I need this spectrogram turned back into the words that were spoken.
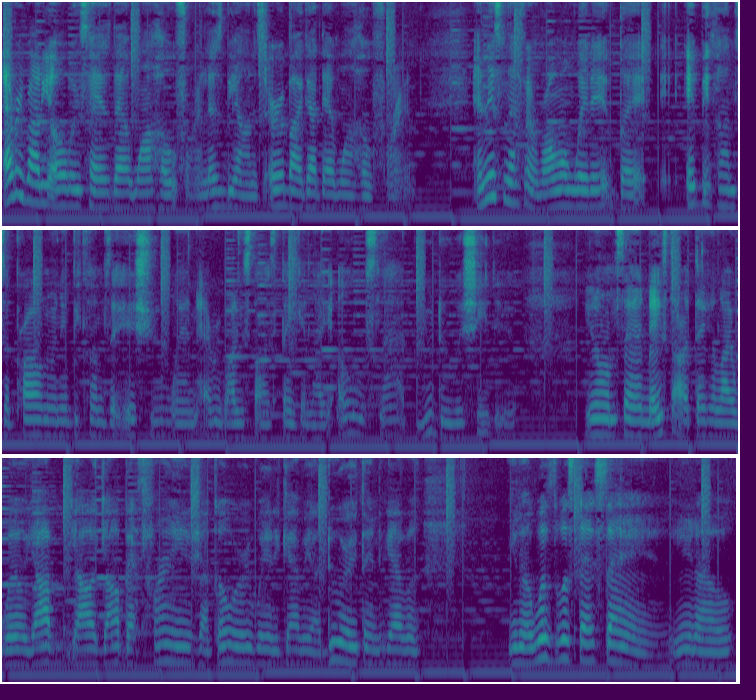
everybody always has that one hoe friend. Let's be honest. Everybody got that one hoe friend. And there's nothing wrong with it, but it becomes a problem and it becomes an issue when everybody starts thinking like, oh snap, you do what she do. You know what I'm saying? They start thinking like, well, y'all y'all y'all best friends, y'all go everywhere together, y'all do everything together. You know, what's what's that saying? You know,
